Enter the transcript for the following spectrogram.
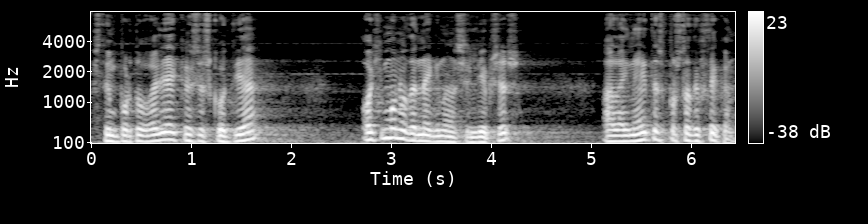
στην Πορτογαλία και στη Σκωτία, όχι μόνο δεν έγιναν συλλήψεις, αλλά οι ναΐτες προστατευθήκαν.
